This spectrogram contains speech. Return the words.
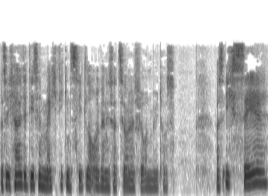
Also ich halte diese mächtigen Siedlerorganisationen für einen Mythos. Was ich sehe,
